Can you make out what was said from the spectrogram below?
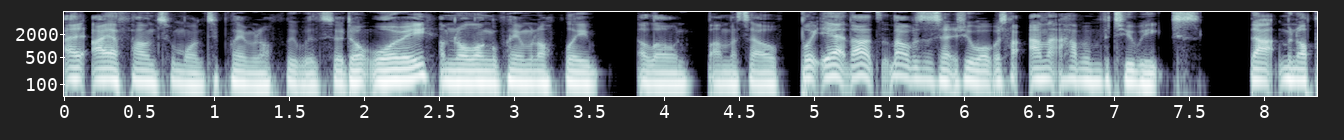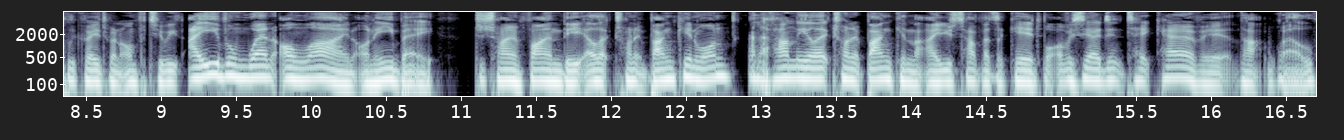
I, I have found someone to play Monopoly with, so don't worry. I'm no longer playing Monopoly alone by myself. But yeah, that that was essentially what was, ha- and that happened for two weeks. That Monopoly craze went on for two weeks. I even went online on eBay to try and find the electronic banking one, and I found the electronic banking that I used to have as a kid. But obviously, I didn't take care of it that well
